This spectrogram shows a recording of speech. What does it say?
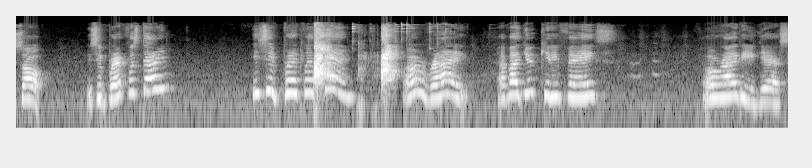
So, is it breakfast time? Is it breakfast time? All right. How about you, kitty face? Alrighty, yes.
